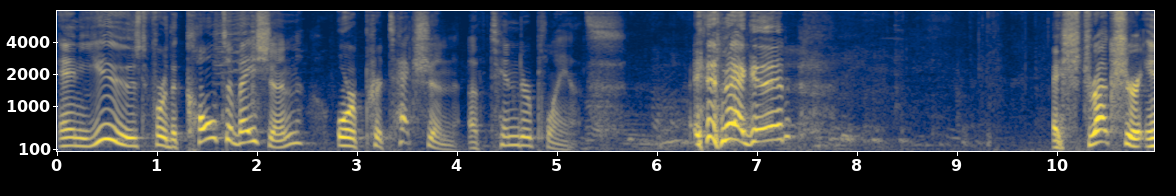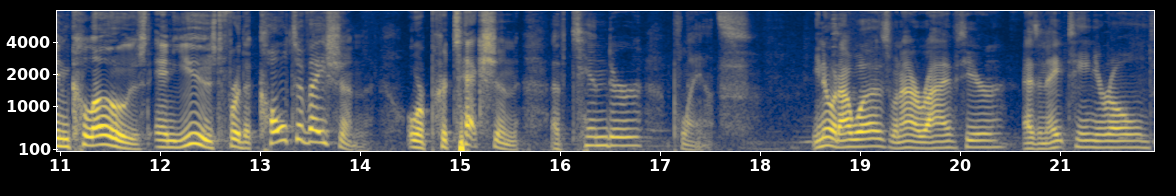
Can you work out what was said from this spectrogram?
and used for the cultivation or protection of tender plants. Isn't that good? A structure enclosed and used for the cultivation or protection of tender plants. You know what I was when I arrived here as an 18 year old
